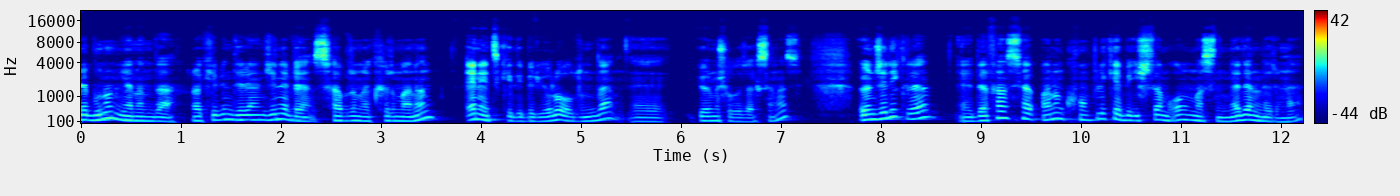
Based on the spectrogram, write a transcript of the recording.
ve bunun yanında rakibin direncini ve sabrını kırmanın en etkili bir yolu olduğunu da e, görmüş olacaksınız. Öncelikle e, defans yapmanın komplike bir işlem olmasının nedenlerine,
